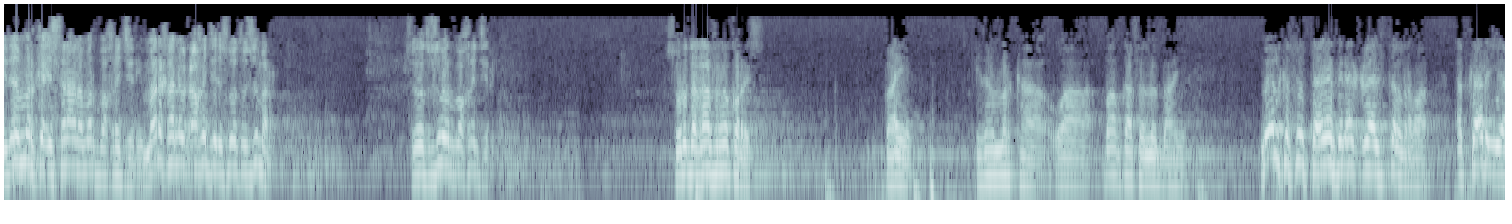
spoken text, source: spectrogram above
Idan marka israana mar bu akrin jiray. Markana wuxuu akrin jiray suuratu zumar. Suuratu zumar buu akrin jiray. Suuradda kaafir ka koraysa. Ayib idan marka waa baabkaasaa loo baahan yahay. Meel kastoo taaganta inaad cibaadaysata la rabaa adkaar iyo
